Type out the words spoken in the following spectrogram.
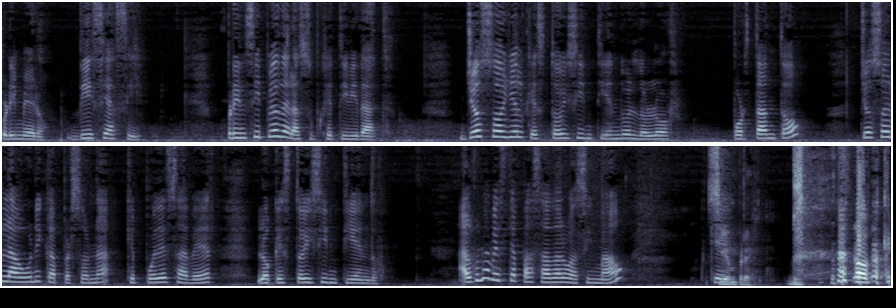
primero. Dice así, principio de la subjetividad. Yo soy el que estoy sintiendo el dolor. Por tanto, yo soy la única persona que puede saber lo que estoy sintiendo. ¿Alguna vez te ha pasado algo así, Mao? Siempre. ok.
